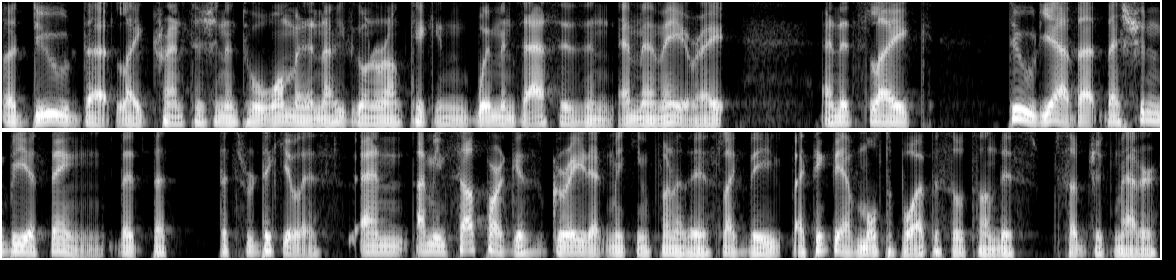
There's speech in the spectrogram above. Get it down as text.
a dude that like transitioned into a woman and now he's going around kicking women's asses in MMA, right? And it's like, dude, yeah, that that shouldn't be a thing. That that that's ridiculous. And I mean, South Park is great at making fun of this. Like they, I think they have multiple episodes on this subject matter.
